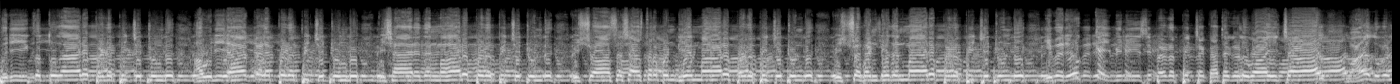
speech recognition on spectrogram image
പുരീക്കത്തുകാരെ പിഴപ്പിച്ചിട്ടുണ്ട് ഔലിയാക്കളെ പിഴപ്പിച്ചിട്ടുണ്ട് വിശാരദന്മാരെ പിഴപ്പിച്ചിട്ടുണ്ട് വിശ്വാസശാസ്ത്ര പണ്ഡിതന്മാരെ പിഴപ്പിച്ചിട്ടുണ്ട് വിശ്വപണ്ഡിതന്മാരെ പിഴപ്പിച്ചിട്ടുണ്ട്. ഇവരൊക്കെ ഇബിലീസ് പിഴപ്പിച്ച കഥകൾ വായിച്ചാൽ വായതുകൾ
